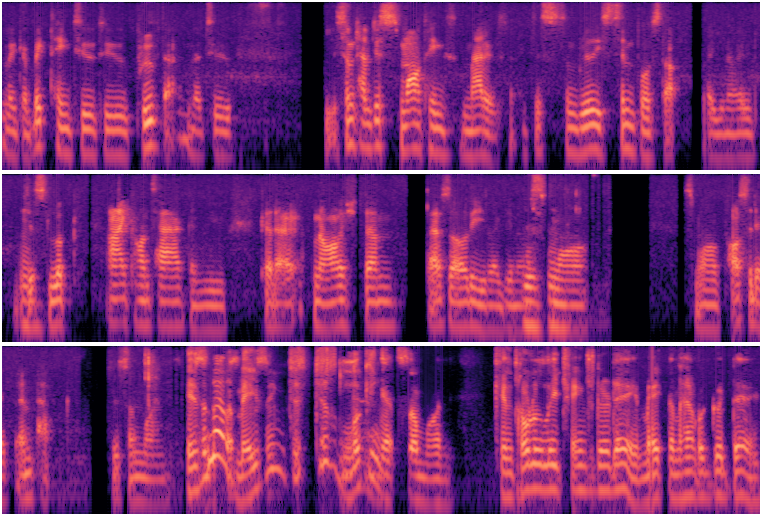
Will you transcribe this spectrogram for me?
like a big thing to to prove that you know, to sometimes just small things matters like just some really simple stuff you know Mm. just look eye contact and you kind of acknowledge them that's already like you know Mhm. small small positive impact to someone Isn't that amazing? Just just Yeah. looking at someone can totally change their day and make them have a good day.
